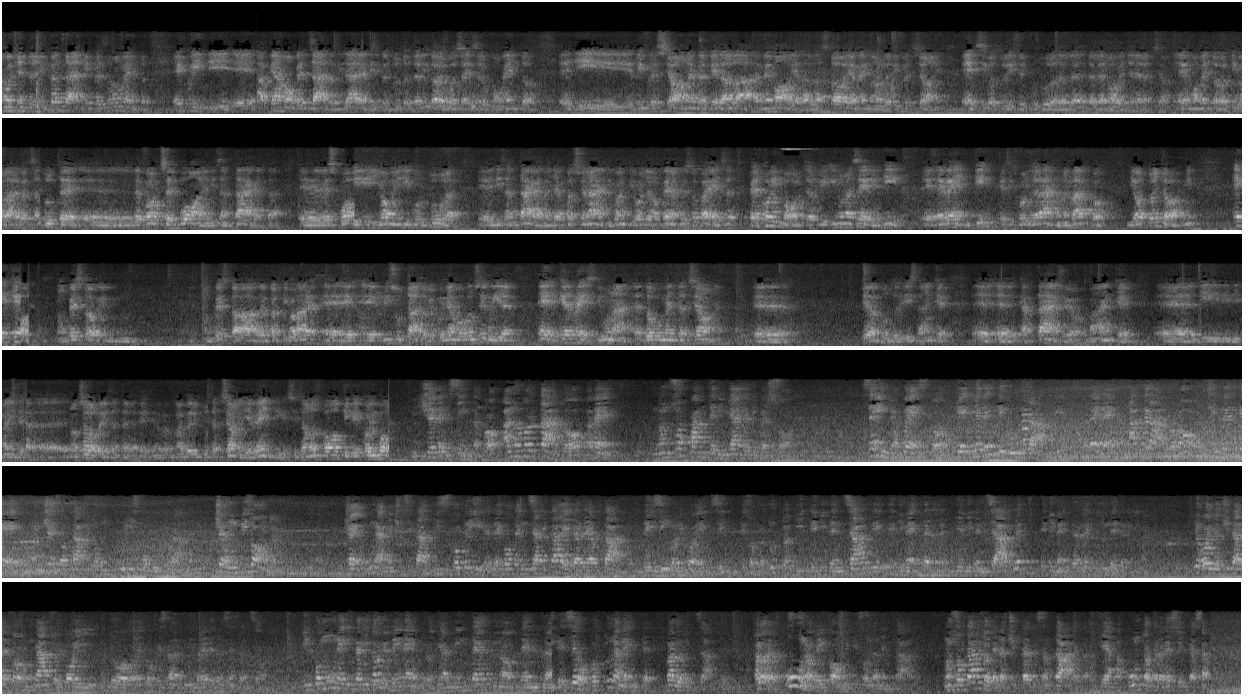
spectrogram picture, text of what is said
compiamo 150 anni in questo momento e quindi eh, abbiamo pensato di dare per tutto il territorio possa essere un momento eh, di riflessione perché dalla memoria, dalla storia vengono le riflessioni e si costruisce il futuro delle, delle nuove generazioni. È un momento particolare per tutte eh, forze buone di Sant'Agata, eh, le scuole, gli uomini di cultura eh, di Sant'Agata, gli appassionati, quanti vogliono bene a questo paese, per coinvolgerli in una serie di eh, eventi che si svolgeranno nell'arco di otto giorni e che con questo, con questo particolare e, e, il risultato che vogliamo conseguire è che resti una eh, documentazione eh, che dal punto di vista anche eh, eh cartaceo ma anche eh, di, di, di manifestazione, eh, non solo per i Sant'Agatesi, ma per manifestazioni di eventi che si sono svolti che coinvolgono. Mi diceva il sindaco, hanno portato, va bene, non so quante migliaia di persone, segno questo che gli eventi culturali attraggono oggi perché non c'è soltanto un turismo culturale, c'è un bisogno, c'è una necessità di scoprire le potenzialità e le realtà dei singoli paesi e soprattutto di evidenziarle e di, metterle, di evidenziarle e di metterle in vetrina. Io voglio citare solo un caso e poi chiudo ecco, questa breve presentazione il comune, il territorio dei Nebrodi all'interno della se opportunamente valorizzate. Allora, uno dei compiti fondamentali, non soltanto della città di Sant'Agata, che appunto attraverso il Casale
